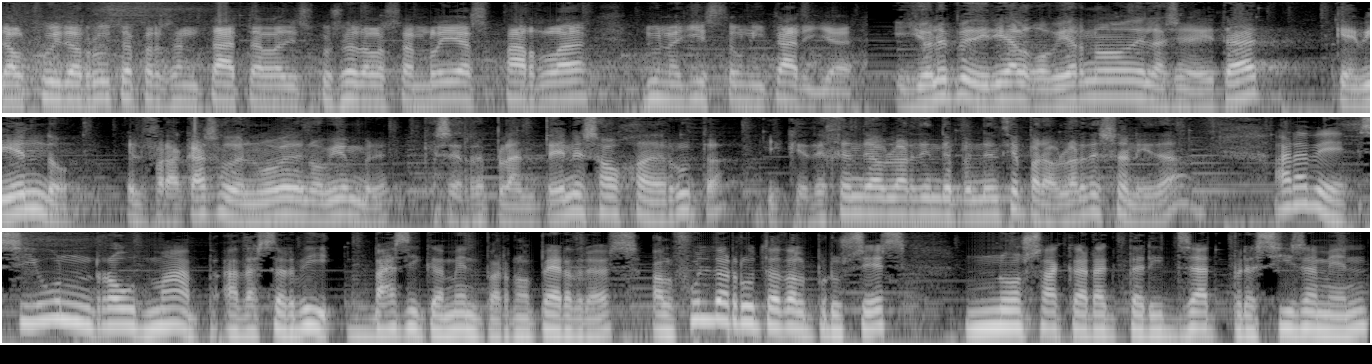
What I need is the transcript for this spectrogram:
del full de ruta presentat a la discussió de l'Assemblea es parla d'una llista unitària. Y yo le pediría al Gobierno de la Generalitat que viendo el fracaso del 9 de noviembre, que se replanteen esa hoja de ruta y que dejen de hablar de independencia para hablar de sanidad. Ara bé, si un roadmap ha de servir bàsicament per no perdre's, el full de ruta del procés no s'ha caracteritzat precisament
